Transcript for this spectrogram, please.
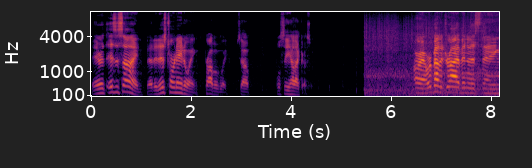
there is a sign that it is tornadoing, probably. So we'll see how that goes. All right, we're about to drive into this thing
